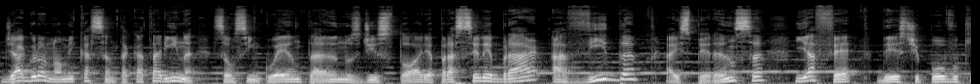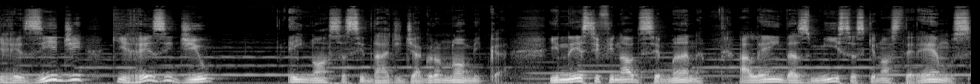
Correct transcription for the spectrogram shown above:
de Agronômica Santa Catarina. São 50 anos de história para celebrar a vida, a esperança e a fé deste povo que reside, que residiu em nossa cidade de Agronômica. E nesse final de semana, além das missas que nós teremos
